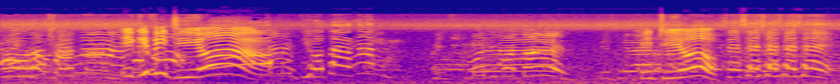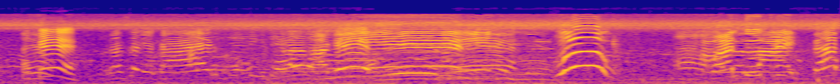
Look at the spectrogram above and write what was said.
Orang tangan. Iki video. Video tangan. Mau. Video. Oke. Berhasil ya guys. Amin. Woo! One, two, three. That.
